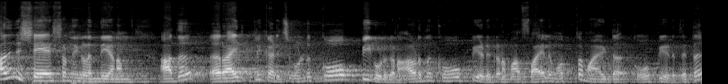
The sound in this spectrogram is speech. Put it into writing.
അതിനുശേഷം നിങ്ങൾ എന്ത് ചെയ്യണം? അത് റൈറ്റ് ക്ലിക്ക് അടിച്ചുകൊണ്ട് കോപ്പി കൊടുക്കണം. അവിടുന്ന് കോപ്പി എടുക്കണം. ആ ഫയൽ മൊത്തമായിട്ട് കോപ്പി എടുത്തിട്ട്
